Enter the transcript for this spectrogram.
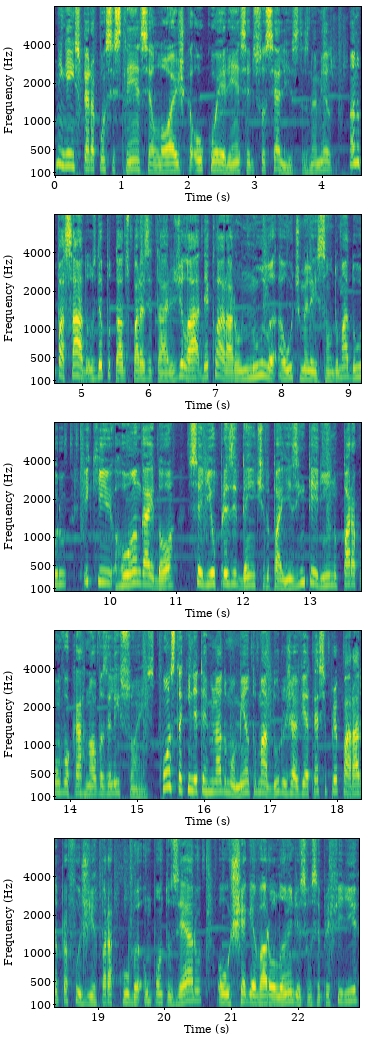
ninguém espera consistência, lógica ou coerência de socialistas, não é mesmo? Ano passado, os deputados parasitários de lá declararam nula a última eleição do Maduro e que Juan Guaidó seria o presidente do país interino para convocar novas eleições. Consta que em determinado momento Maduro já havia até se preparado para fugir para Cuba 1.0 ou Che Guevara Holândia, se você preferir,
